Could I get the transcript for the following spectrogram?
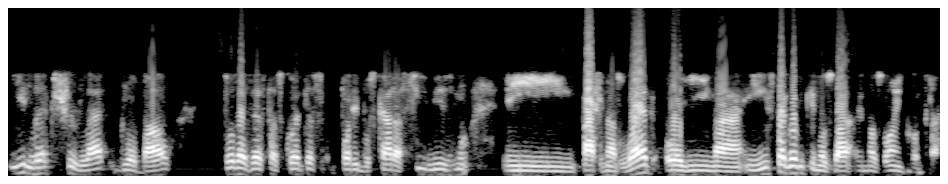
y Lecture Lab Global Todas estas cuentas podem buscar a si mesmo em páginas web ou em, em Instagram que nos, va, nos vão encontrar.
